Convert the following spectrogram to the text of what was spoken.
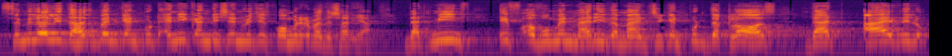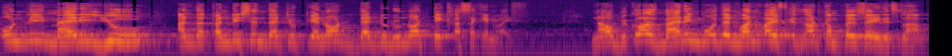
Similarly, the husband can put any condition which is permitted by the Sharia. That means if a woman marries a man, she can put the clause that I will only marry you under condition that you cannot, that you do not take a second wife. Now, because marrying more than one wife is not compulsory in Islam,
